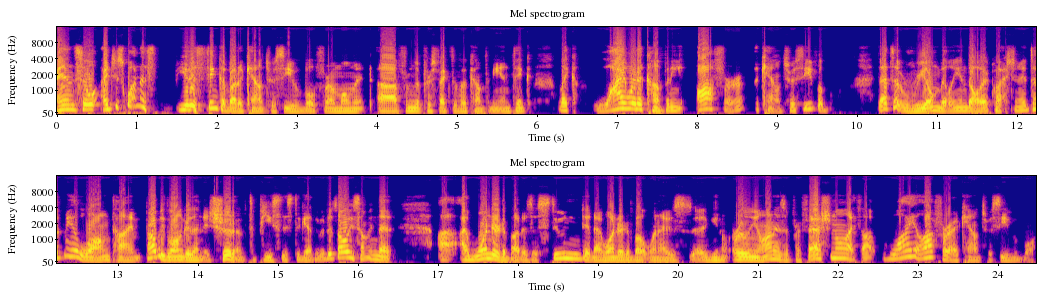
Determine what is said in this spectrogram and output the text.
and so I just want to you to think about accounts receivable for a moment uh, from the perspective of a company and think like why would a company offer accounts receivable that's a real million dollar question it took me a long time probably longer than it should have to piece this together but it's always something that uh, I wondered about as a student, and I wondered about when I was, uh, you know, early on as a professional. I thought, why offer accounts receivable?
